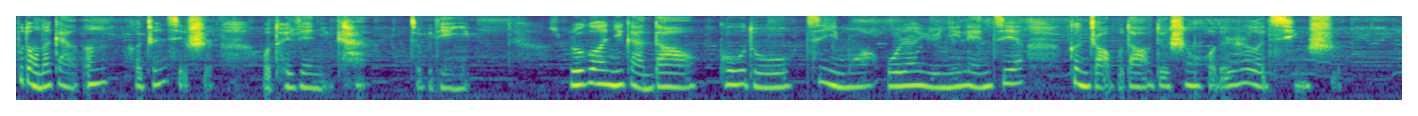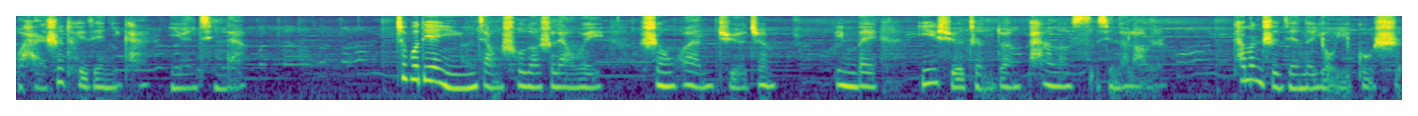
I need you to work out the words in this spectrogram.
不懂得感恩和珍惜时，我推荐你看这部电影。如果你感到孤独、寂寞、无人与你连接，更找不到对生活的热情时，我还是推荐你看《医院清单》。这部电影讲述的是两位身患绝症，并被医学诊断判了死刑的老人，他们之间的友谊故事。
